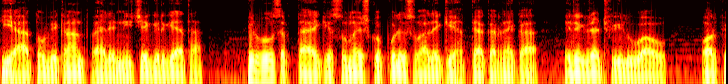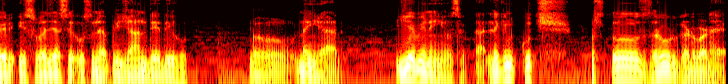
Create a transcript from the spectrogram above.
किया तो विक्रांत पहले नीचे गिर गया था। फिर हो सकता है कि सुमेश को पुलिस वाले की हत्या करने का रिग्रेट फील हुआ हो और फिर इस वजह से उसने अपनी जान दे दी हो। ओ, नहीं यार ये भी नहीं हो सकता। लेकिन कुछ कुछ तो ज़रूर गड़बड़ है।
